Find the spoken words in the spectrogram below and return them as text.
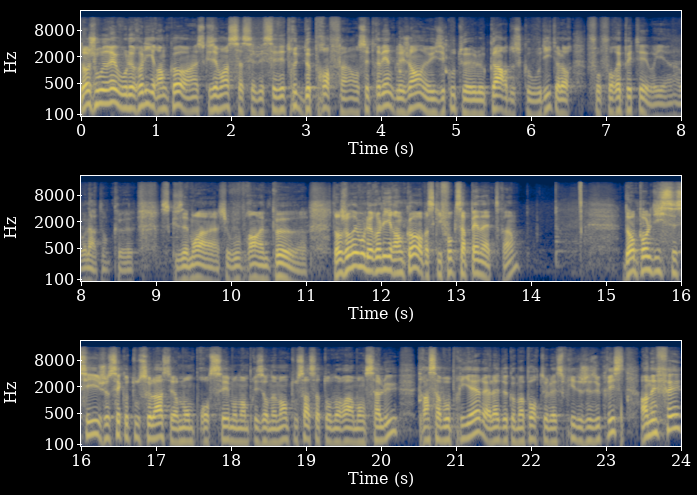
Donc je voudrais vous le relire encore. Hein. Excusez-moi, c'est des, trucs de prof. Hein. On sait très bien que les gens, euh, ils écoutent le quart de ce que vous dites. Alors faut, faut répéter, vous voyez. Hein. Voilà. Donc excusez-moi, je vous prends un peu. Donc je voudrais vous le relire encore parce qu'il faut que ça pénètre. Donc Paul dit ceci, je sais que tout cela, c'est mon procès, mon emprisonnement, tout ça, ça tournera à mon salut, grâce à vos prières et à l'aide que m'apporte l'Esprit de Jésus-Christ. En effet,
